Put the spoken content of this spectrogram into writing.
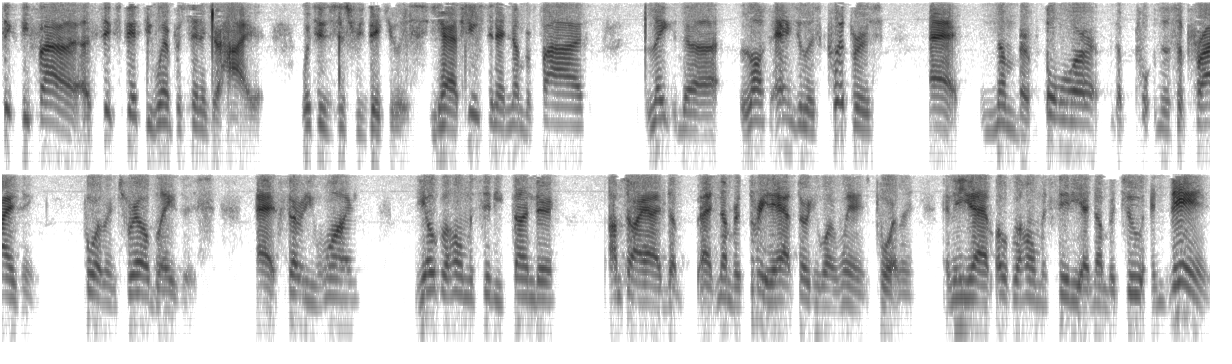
65, a 650 win percentage or higher, which is just ridiculous. You have Houston at number five, Lake, the Los Angeles Clippers at number four, the the surprising Portland Trailblazers at 31, the Oklahoma City Thunder. I'm sorry, at, the, at number three, they have 31 wins, Portland. And then you have Oklahoma City at number two. And then,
